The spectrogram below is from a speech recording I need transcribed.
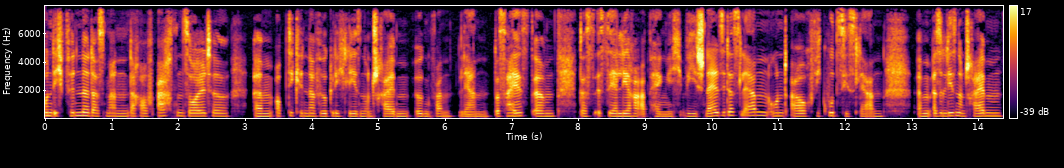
Und ich finde, dass man darauf achten sollte, ähm, ob die Kinder wirklich lesen und schreiben irgendwann lernen. Das heißt, ähm, das ist sehr lehrerabhängig, wie schnell sie das lernen und auch wie gut sie es lernen. Ähm, also lesen und schreiben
